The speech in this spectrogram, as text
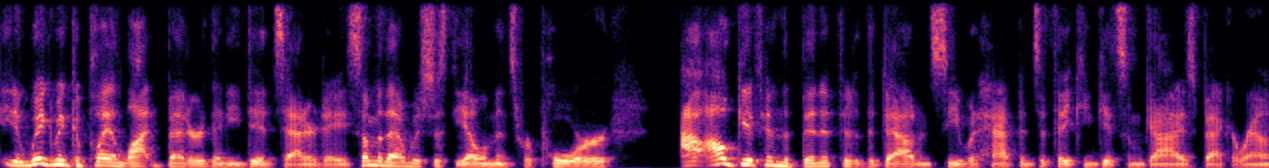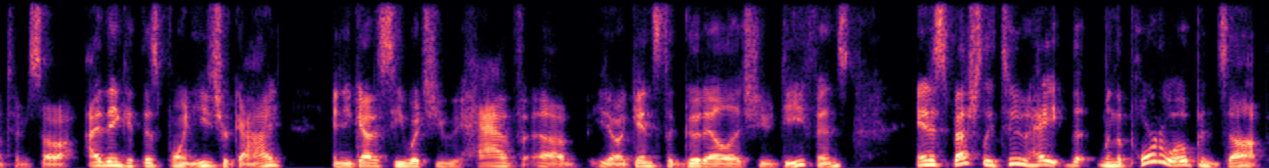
you know Weigman could play a lot better than he did Saturday. Some of that was just the elements were poor. I'll give him the benefit of the doubt and see what happens if they can get some guys back around him. So I think at this point he's your guy, and you got to see what you have, uh, you know, against a good LSU defense, and especially too. Hey, the, when the portal opens up,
